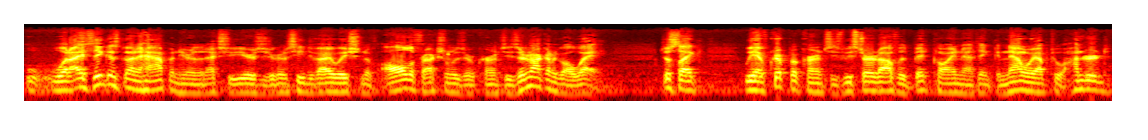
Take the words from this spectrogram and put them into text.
what I think is going to happen here in the next few years is you're going to see devaluation of all the fractional reserve currencies. They're not going to go away. Just like we have cryptocurrencies. We started off with Bitcoin, I think, and now we're up to 100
